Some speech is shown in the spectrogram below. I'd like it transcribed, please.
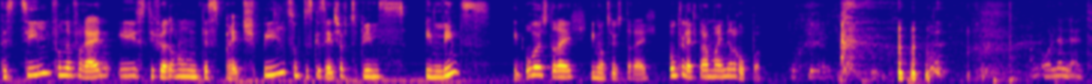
Das Ziel von dem Verein ist die Förderung des Brettspiels und des Gesellschaftsspiels in Linz, in Oberösterreich, in ganz Österreich und vielleicht auch mal in Europa. Durch die Welt. An alle Leute.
